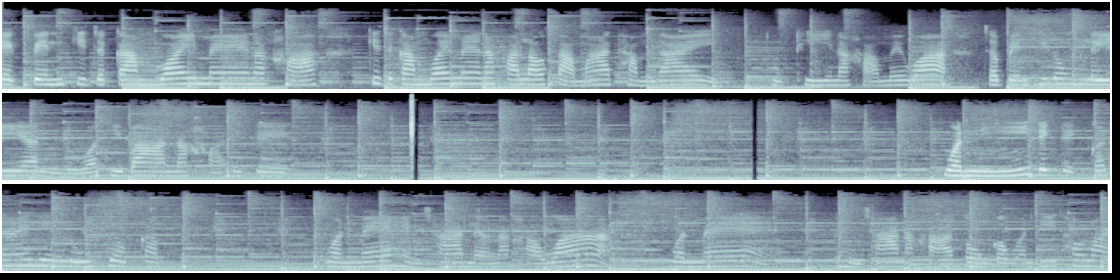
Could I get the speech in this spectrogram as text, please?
ด็กๆเป็นกิจกรรมไหว้แม่นะคะ กิจกรรมไหว้แม่นะคะ เราสามารถทำได้ทุกที่นะคะ ไม่ว่าจะเป็นที่โรงเรียนหรือว่าที่บ้านนะคะเด็กๆ วันนี้เด็กๆก็ได้เรียนรู้เกี่ยวกับวันแม่แห่งชาติแล้วนะคะว่าวันแม่แห่งชาตินะคะ ตรงกับวันที่เท่าไหร่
